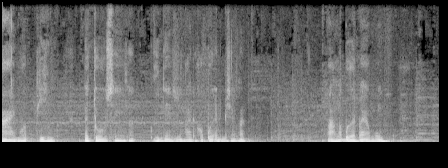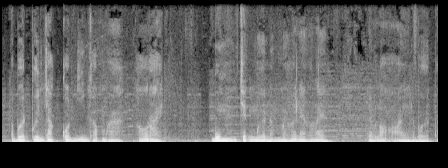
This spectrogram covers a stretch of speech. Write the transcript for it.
หายหมดทีม แล้วโจเซ่ก็ปืนใหญ่สุดท้ายเดี๋ยวขอเปิดแอนิเมชั่นก่อนอ่าระเบิดไปครับผมระเบิดปืนจากกลยิงกลับมา เท่าไหร บุ้มเจ็ดหมื่นนะไม่ค่อยแรงเท่าไหร่เรียบร้อยระเบิดไป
